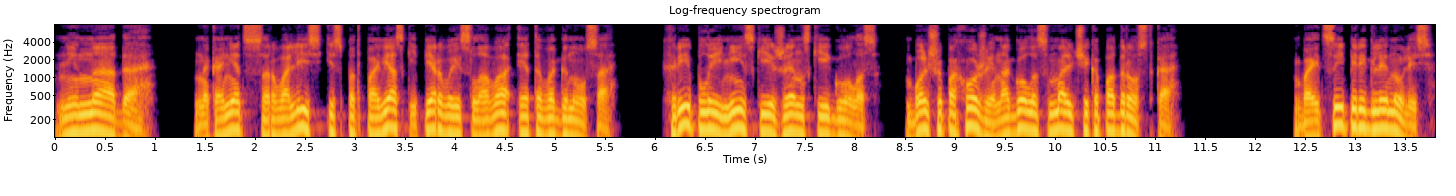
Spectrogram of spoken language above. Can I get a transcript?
«Не надо!» Наконец сорвались из-под повязки первые слова этого гнуса. Хриплый, низкий женский голос, больше похожий на голос мальчика-подростка. Бойцы переглянулись.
